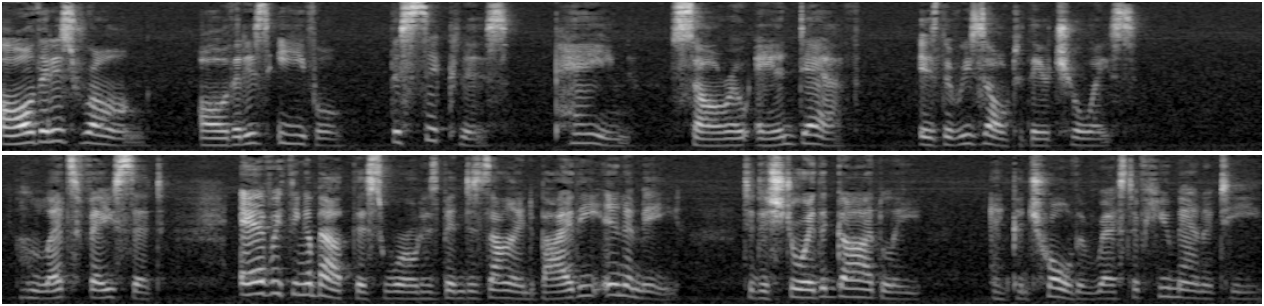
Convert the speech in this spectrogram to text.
All that is wrong, all that is evil, the sickness, pain, sorrow, and death is the result of their choice. Let's face it, everything about this world has been designed by the enemy to destroy the godly and control the rest of humanity.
